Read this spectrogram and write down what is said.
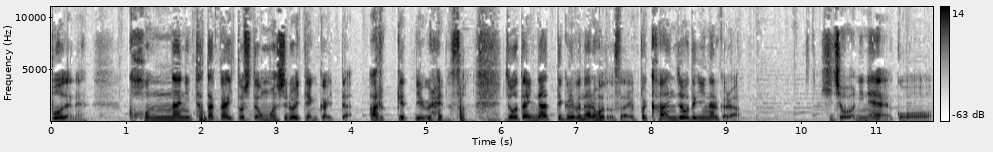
方でね、こんなに戦いとして面白い展開ってあるっけっていうぐらいのさ、状態になってくればなるほどさ、やっぱり感情的になるから、非常にねこ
